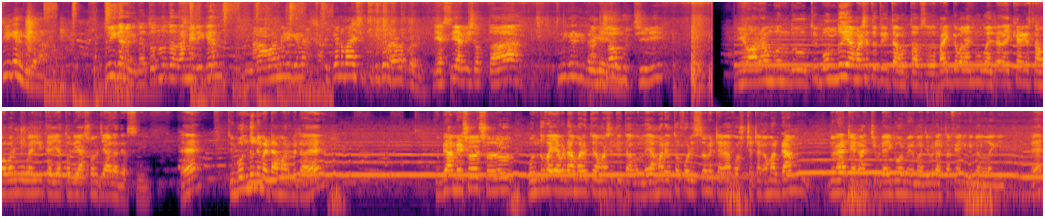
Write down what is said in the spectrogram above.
তুই কেন দিবে না? তুই কেন কিনা তোর তো মেডিকেল না আমার মেডিকেল কেন ভাই কি তোর খারাপ করে? দেখছি আমি সপ্তাহ তুই কেন কি আমি সব বুঝছি। নিয়ে আরাম বন্ধু। তুই বন্ধুই আমার সাথে তুই তা করতে পারছ বাইক বেলায় মোবাইলটা রেখে গেছিলাম আবার মোবাইল নিতে তোর এই আসল চেহারা দেখছি। হ্যাঁ? তুই বন্ধু নে বেটা আমার বেটা হ্যাঁ? গ্রামের সরল সরল বন্ধু ভাইয়া বেটা, আমার তুই আমার সাথে তা আমার এত পরিশ্রমের টাকা, কষ্টের টাকা, আমার গ্রাম ধরে টাকা আনছি বেটা, এই গরমের মাঝে বেটা, একটা ফ্যান কিনার লাগি হ্যাঁ?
